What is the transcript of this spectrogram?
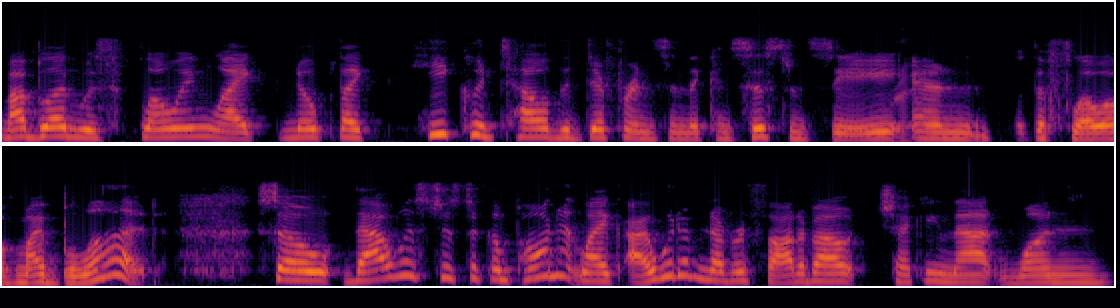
my blood was flowing like nope, like he could tell the difference in the consistency right. and the flow of my blood. So that was just a component. Like I would have never thought about checking that one,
